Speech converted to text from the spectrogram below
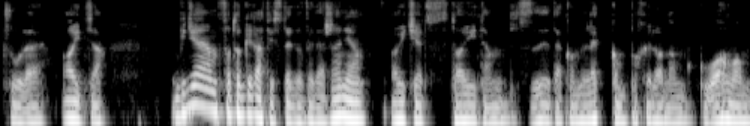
czule ojca. Widziałem fotografię z tego wydarzenia. Ojciec stoi tam z taką lekką pochyloną głową,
